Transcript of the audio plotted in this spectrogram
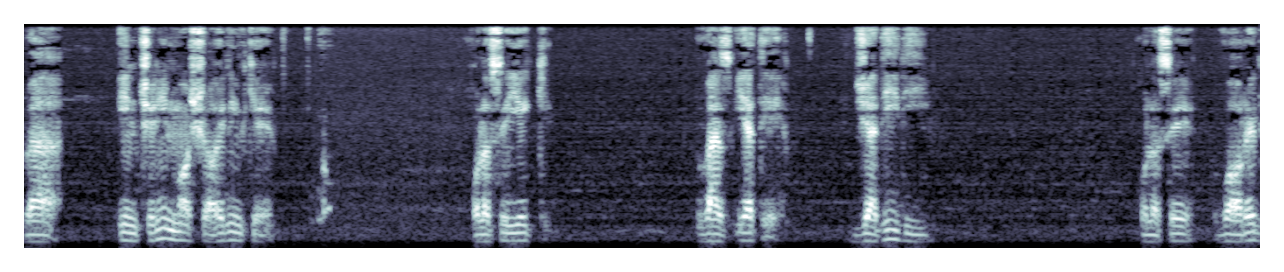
و این چنین ما شاهدیم که خلاصه یک وضعیت جدیدی خلاصه وارد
